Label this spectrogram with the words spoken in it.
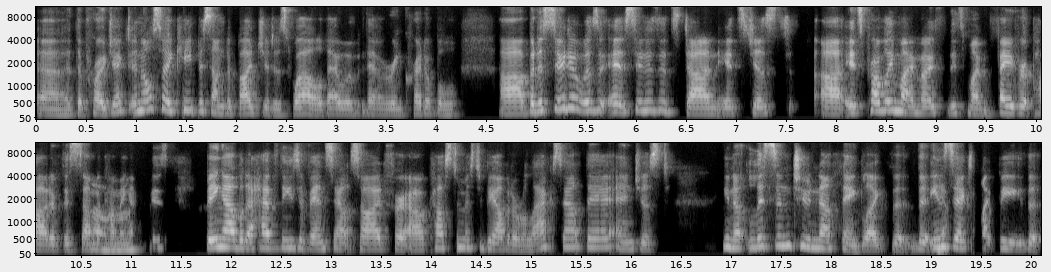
uh, the project and also keep us under budget as well. They were they were incredible. Uh, but as soon as it was as soon as it's done, it's just uh, it's probably my most it's my favorite part of this summer coming up is being able to have these events outside for our customers to be able to relax out there and just you know listen to nothing. Like the the insects yeah. might be that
